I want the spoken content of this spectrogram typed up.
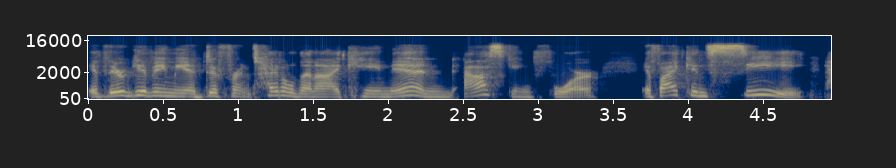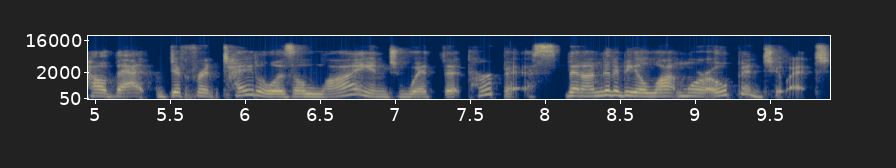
if they're giving me a different title than I came in asking for, if I can see how that different title is aligned with the purpose, then I'm going to be a lot more open to it.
